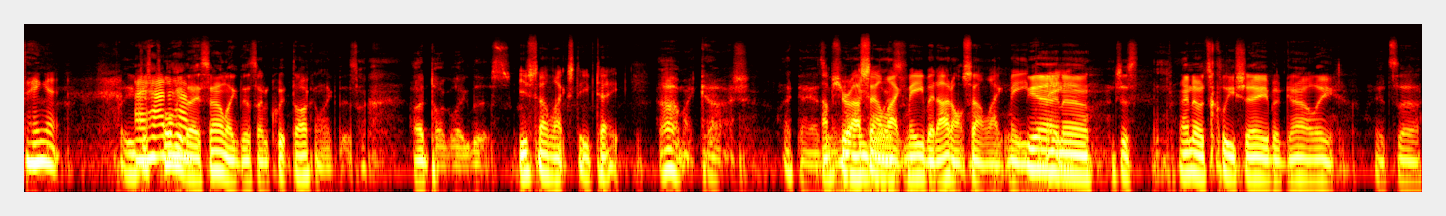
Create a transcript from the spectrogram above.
Dang it. You I just had told to me have- that I sound like this. I'd quit talking like this. I'd talk like this. You sound like Steve Tate. Oh my gosh, that guy has. I'm sure I sound voice. like me, but I don't sound like me. to Yeah, I know. It's Just I know it's cliche, but golly, it's uh,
